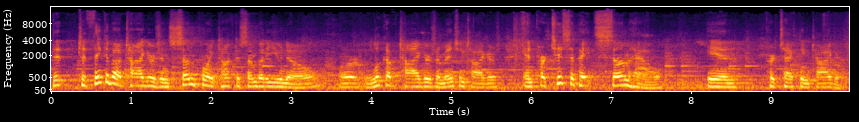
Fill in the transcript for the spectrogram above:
That to think about tigers and some point talk to somebody you know or look up tigers or mention tigers and participate somehow in protecting tigers.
